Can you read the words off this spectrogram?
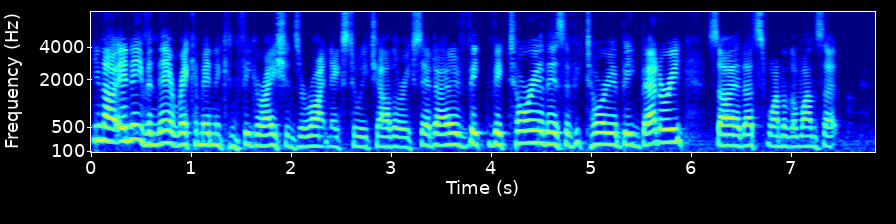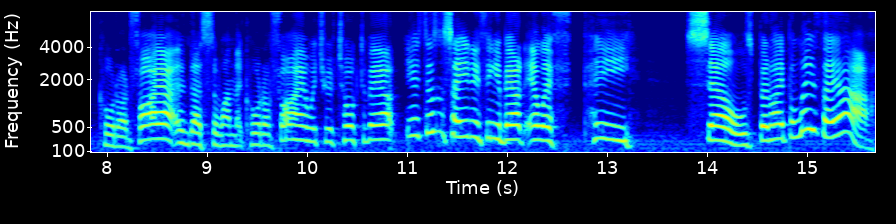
you know, and even their recommended configurations are right next to each other, etc. Vic- Victoria, there's the Victoria big battery, so that's one of the ones that caught on fire, and that's the one that caught on fire, which we've talked about. Yeah, it doesn't say anything about LFP cells, but I believe they are.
